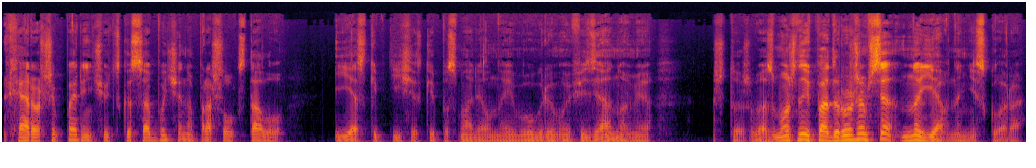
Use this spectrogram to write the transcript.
Хороший парень чуть скособоченно прошел к столу. Я скептически посмотрел на его угрюмую физиономию. Что ж, возможно, и подружимся, но явно не скоро.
